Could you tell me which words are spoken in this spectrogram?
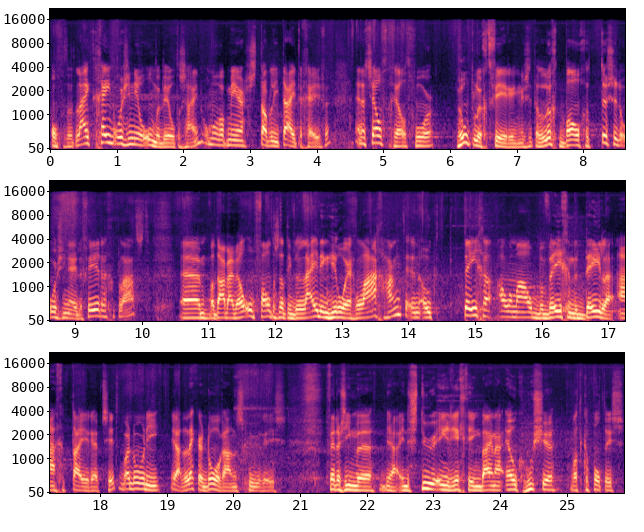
op. Het lijkt geen origineel onderdeel te zijn om er wat meer stabiliteit te geven. En hetzelfde geldt voor hulpluchtvering. Er zitten luchtbalgen tussen de originele veren geplaatst. Um, wat daarbij wel opvalt is dat die leiding heel erg laag hangt en ook tegen allemaal bewegende delen aangetierept zit, waardoor die ja, lekker door aan het schuren is. Verder zien we ja, in de stuurinrichting bijna elk hoesje wat kapot is.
